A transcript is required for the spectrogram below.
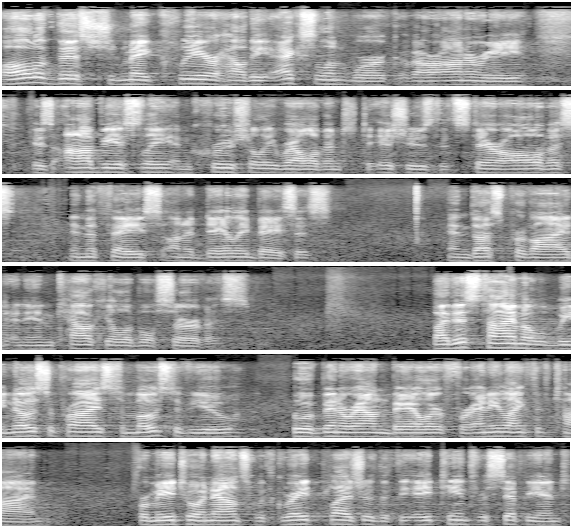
All of this should make clear how the excellent work of our honoree is obviously and crucially relevant to issues that stare all of us in the face on a daily basis and thus provide an incalculable service. By this time, it will be no surprise to most of you who have been around Baylor for any length of time for me to announce with great pleasure that the 18th recipient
